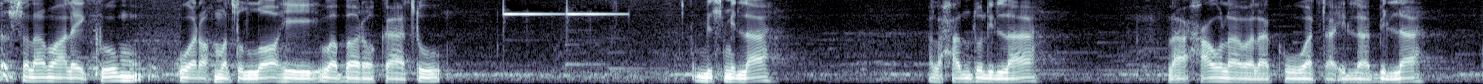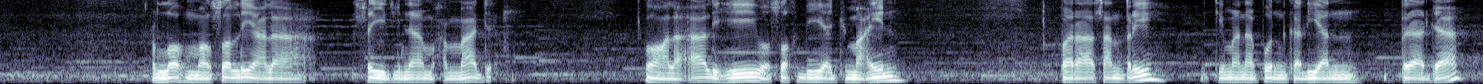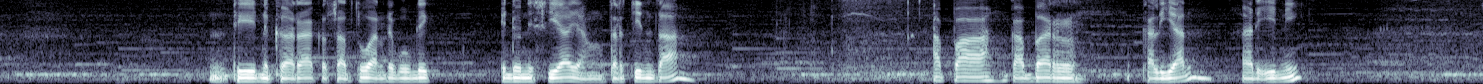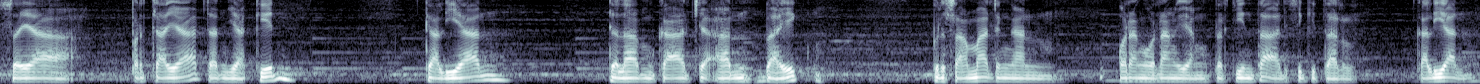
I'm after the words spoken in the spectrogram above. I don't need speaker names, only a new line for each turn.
Assalamualaikum warahmatullahi wabarakatuh. Bismillah. Alhamdulillah. La haula wa la quwata illa billah. Allahumma salli ala Sayyidina Muhammad wa ala alihi wa sahbihi ajma'in Para santri di mana pun kalian berada di negara kesatuan Republik Indonesia yang tercinta apa kabar kalian hari ini saya percaya dan yakin kalian dalam keadaan baik bersama dengan orang-orang yang tercinta di sekitar kalian.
